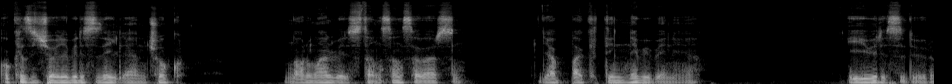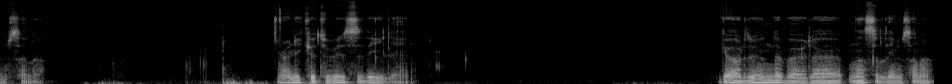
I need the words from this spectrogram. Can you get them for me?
o kız hiç öyle birisi değil yani çok normal birisi tanısan seversin. Ya bak dinle bir beni ya. İyi birisi diyorum sana. Öyle kötü birisi değil yani. Gördüğünde böyle nasıl diyeyim sana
